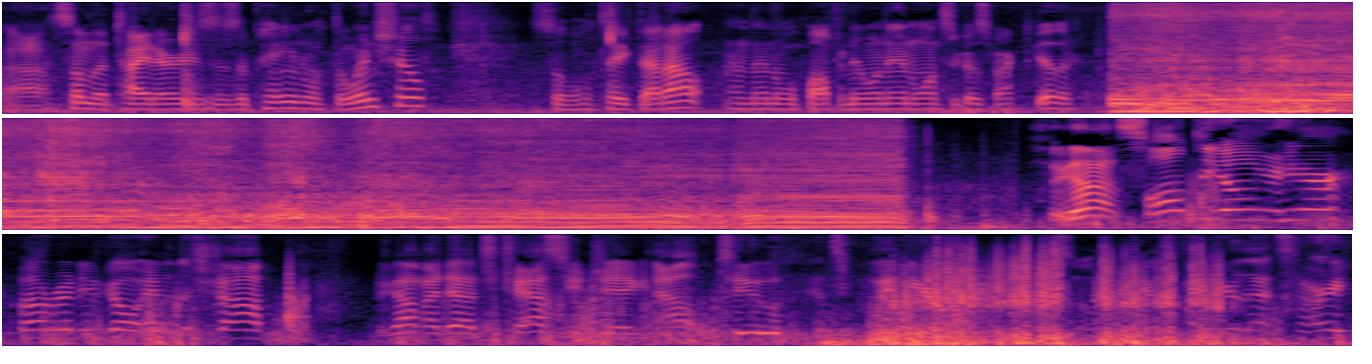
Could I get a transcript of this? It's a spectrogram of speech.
uh, some of the tight areas is a pain with the windshield. So we'll take that out and then we'll pop a new one in once it goes back together. So we got Salty over here, about ready to go into the shop. We got my dad's chassis jig out too. It's windier, so you guys hear that, sorry.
